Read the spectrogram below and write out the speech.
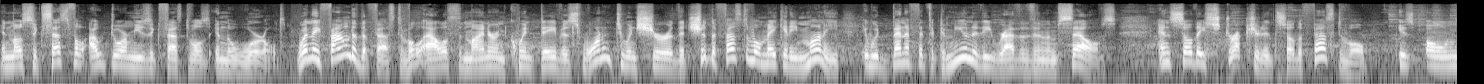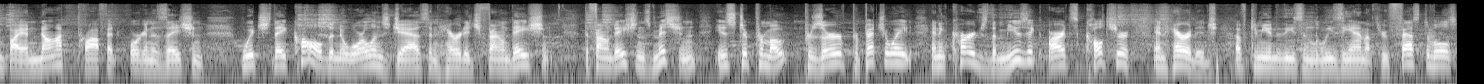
and most successful outdoor music festivals in the world. When they founded the festival, Allison Miner and Quint Davis wanted to ensure that should the festival make any money, it would benefit the community rather than themselves. And so they structured it so the festival is owned by a not profit organization, which they call the New Orleans Jazz and Heritage Foundation. The foundation's mission is to promote, preserve, perpetuate, and encourage the music, arts, culture, and heritage of communities in Louisiana through festivals,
